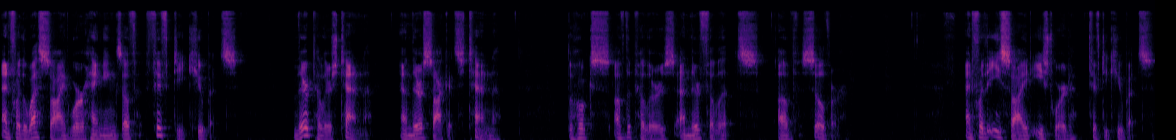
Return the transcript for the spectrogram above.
and for the west side were hangings of fifty cubits, their pillars ten, and their sockets ten, the hooks of the pillars and their fillets of silver. And for the east side, eastward, fifty cubits.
